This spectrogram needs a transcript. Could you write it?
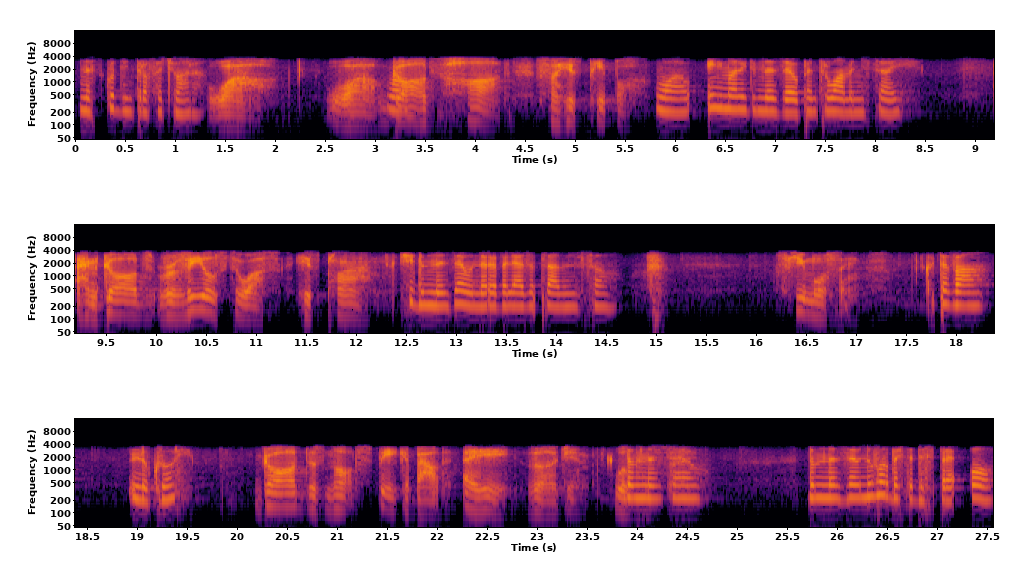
născut dintr-o fecioară. Wow. Wow. Wow. God's heart for his people. Wow, inima lui Dumnezeu pentru oamenii săi. And God reveals to us his plan. Și Dumnezeu ne revelează planul său. A few more things. Câteva lucruri. God does not speak about a virgin. Dumnezeu, Dumnezeu nu vorbește despre o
